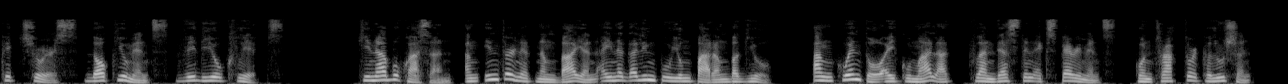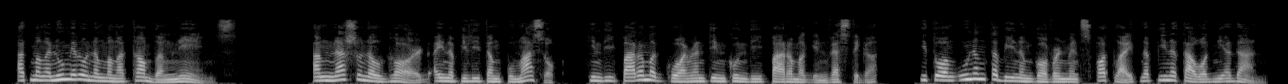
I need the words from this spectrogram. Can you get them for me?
pictures, documents, video clips. Kinabukasan, ang internet ng bayan ay nag-alimpuyong parang bagyo. Ang kwento ay kumalat, clandestine experiments, contractor collusion, at mga numero ng mga tumblang names. Ang National Guard ay napilitang pumasok, hindi para mag-quarantine kundi para mag-investiga. Ito ang unang tabi ng government spotlight na pinatawag ni Adan.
